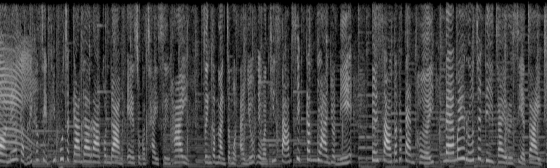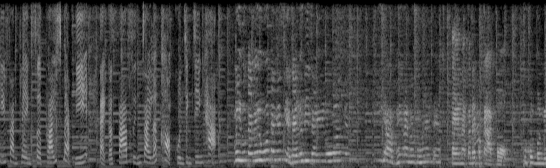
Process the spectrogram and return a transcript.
ต่อเนื่องกับลิขสิทธิ์ที่ผู้จัดการดาราคนดังเอสุภชัยซื้อให้ ซึ่งกำลังจะหมดอายุในวันที่ 30 กันยายนนี้ โดยสาวตั๊กกะแตนเผย แม้ไม่รู้จะดีใจหรือเสียใจที่แฟนเพลงเซอร์ไพรส์แบบนี้ แต่ก็ซาบซึ้งใจและขอบคุณจริง ๆ ค่ะ ไม่รู้แต่ไม่รู้ว่าแต่จะเสียใจหรือดีใจไม่รู้ว่าแต่ไม่อยากให้ใครมาซื้อให้แต่แต่นะก็ได้ประกาศบอกทุกคนบนเว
